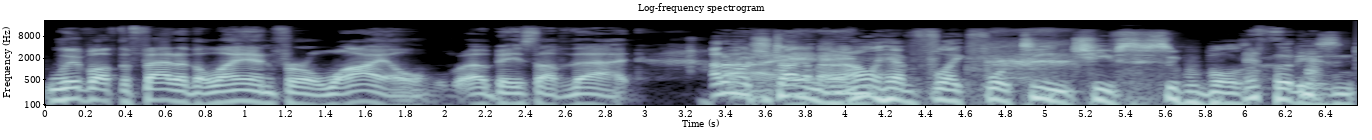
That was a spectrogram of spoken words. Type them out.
live off the fat of the land for a while uh, based off that. I don't know what you're Uh, talking about. I only have like 14 Chiefs Super Bowl hoodies and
